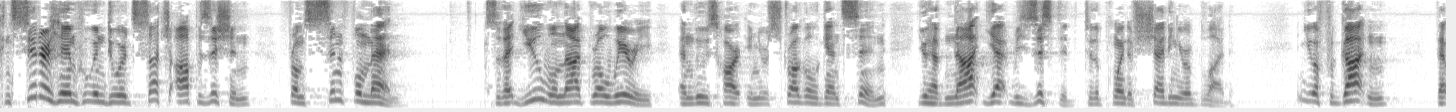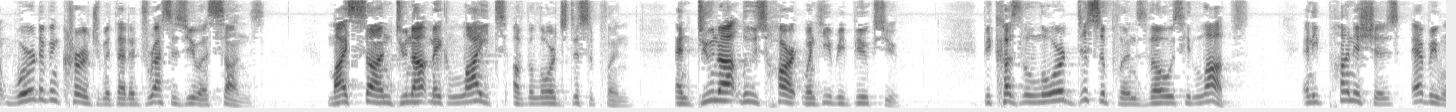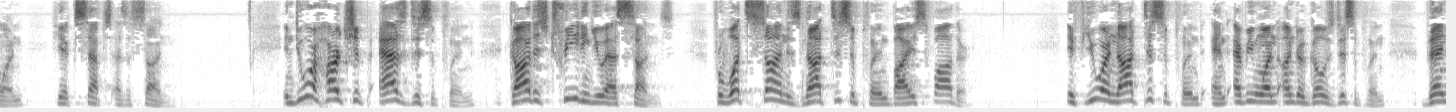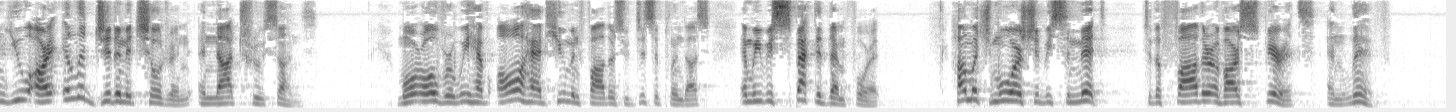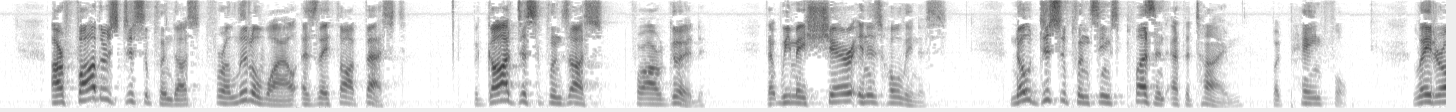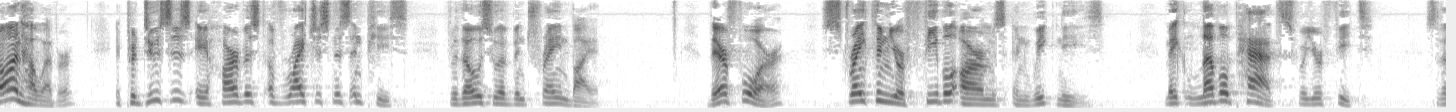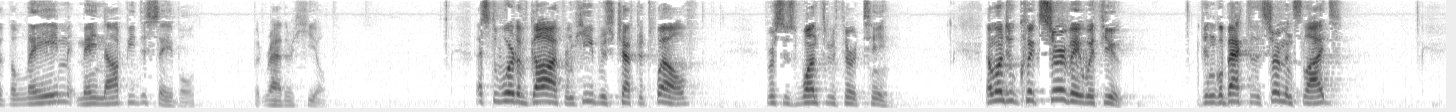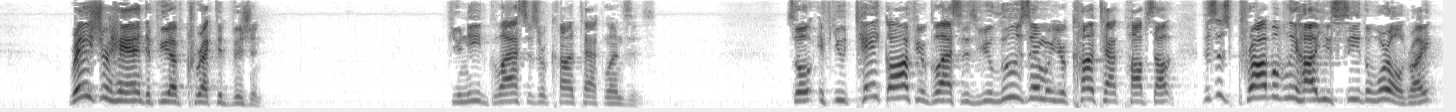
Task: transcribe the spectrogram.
Consider him who endured such opposition from sinful men, so that you will not grow weary and lose heart in your struggle against sin. You have not yet resisted to the point of shedding your blood. And you have forgotten that word of encouragement that addresses you as sons. My son, do not make light of the Lord's discipline, and do not lose heart when he rebukes you. Because the Lord disciplines those he loves, and he punishes everyone he accepts as a son. Endure hardship as discipline. God is treating you as sons. For what son is not disciplined by his father? If you are not disciplined and everyone undergoes discipline, then you are illegitimate children and not true sons. Moreover, we have all had human fathers who disciplined us, and we respected them for it. How much more should we submit to the Father of our spirits and live? Our fathers disciplined us for a little while as they thought best, but God disciplines us for our good, that we may share in his holiness. No discipline seems pleasant at the time, but painful. Later on, however, it produces a harvest of righteousness and peace for those who have been trained by it. Therefore, strengthen your feeble arms and weak knees. Make level paths for your feet so that the lame may not be disabled, but rather healed. That's the word of God from Hebrews chapter 12, verses 1 through 13. I want to do a quick survey with you. If you can go back to the sermon slides, raise your hand if you have corrected vision. If you need glasses or contact lenses. So if you take off your glasses, if you lose them or your contact pops out, this is probably how you see the world, right?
